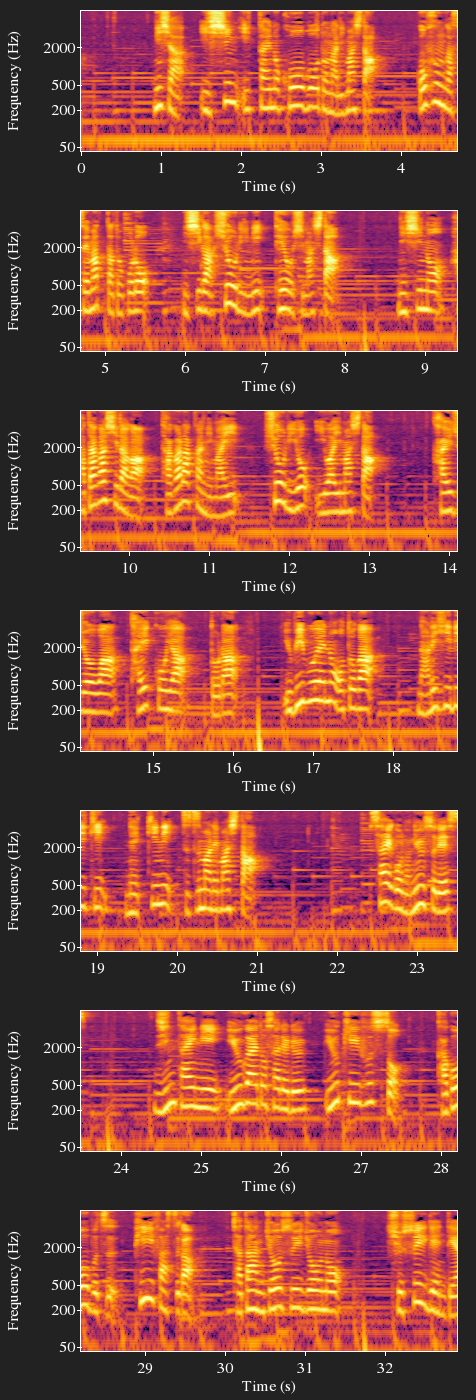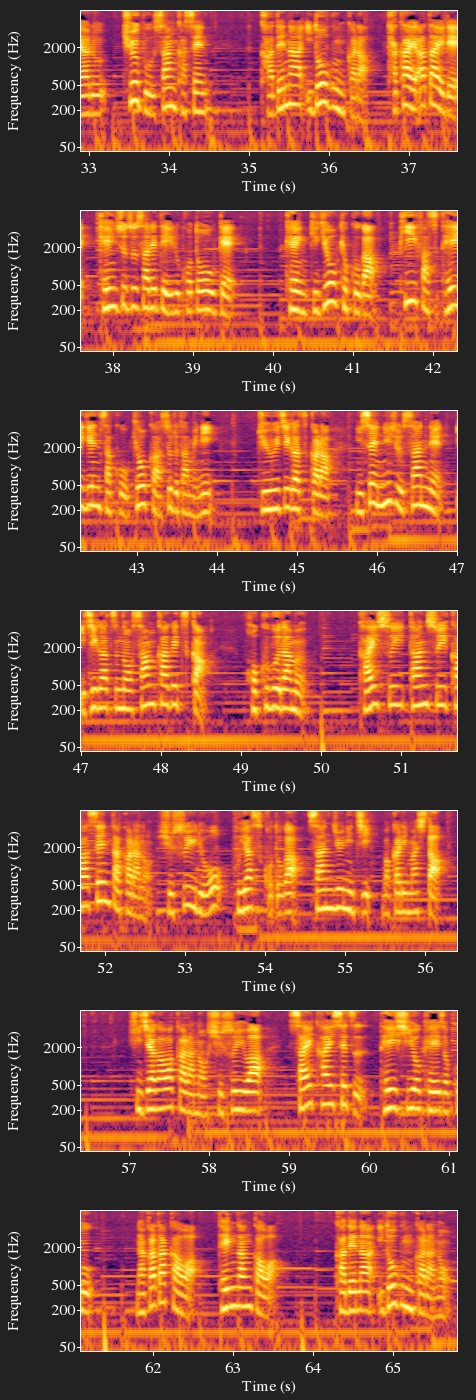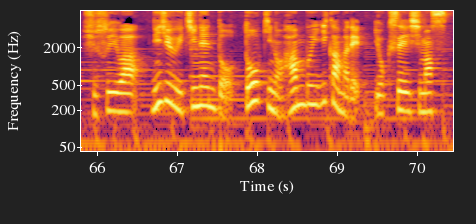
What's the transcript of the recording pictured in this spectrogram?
二者一進一退の攻防となりました。5分が迫ったところ西が勝利に手をしました。西の旗頭が高らかに舞い勝利を祝いました。会場は太鼓やドラ指笛の音が鳴り響き熱気に包まれました。最後のニュースです。人体に有害とされる有機フッ素化合物 PFAS が茶炭浄水場の主水源である中部酸化泉嘉手納移動群から高い値で検出されていることを受け県企業局が PFAS 低減策を強化するために11月から2023年1月の3ヶ月間、北部ダム海水淡水化センターからの取水量を増やすことが30日分かりました。比川からの取水は再開設停止を継続。中田川、天眼川、嘉手納井戸郡からの取水は21年度同期の半分以下まで抑制します。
